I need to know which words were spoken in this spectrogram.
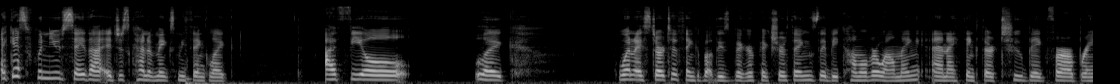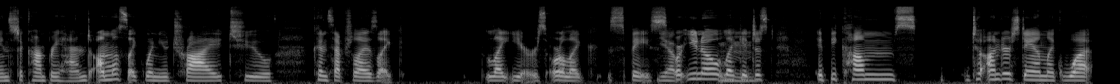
I guess when you say that it just kind of makes me think like I feel like when I start to think about these bigger picture things, they become overwhelming and I think they're too big for our brains to comprehend. Almost like when you try to conceptualize like light years or like space Yep. or you know, like it mm-hmm. just it becomes to understand like what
